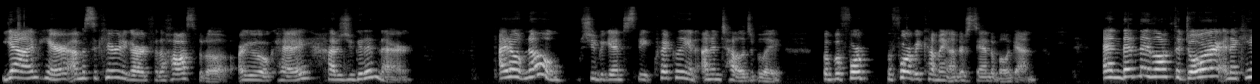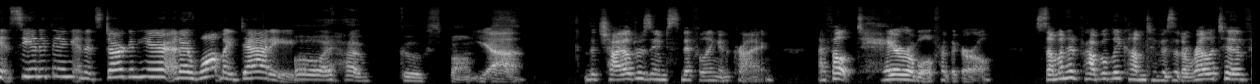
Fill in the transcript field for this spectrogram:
Yeah, I'm here. I'm a security guard for the hospital. Are you okay? How did you get in there? I don't know. She began to speak quickly and unintelligibly, but before before becoming understandable again. And then they lock the door and I can't see anything and it's dark in here and I want my daddy. Oh, I have goosebumps. Yeah. The child resumed sniffling and crying. I felt terrible for the girl. Someone had probably come to visit a relative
